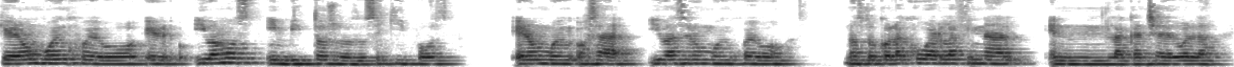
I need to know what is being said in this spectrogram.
que era un buen juego, íbamos invictos los dos equipos, era un buen, o sea, iba a ser un buen juego. Nos tocó la, jugar la final en la cancha de duela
